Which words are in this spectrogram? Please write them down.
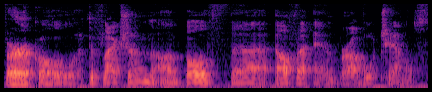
vertical deflection on both uh, alpha and bravo channels.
